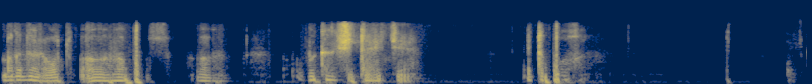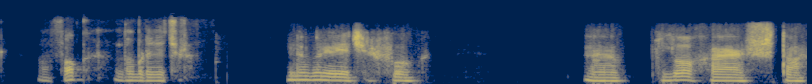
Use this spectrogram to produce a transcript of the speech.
Благодар, вот э, вопрос. Вы как считаете, это плохо? Фок, добрый вечер. Добрый вечер, Фок. Э, плохо что?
